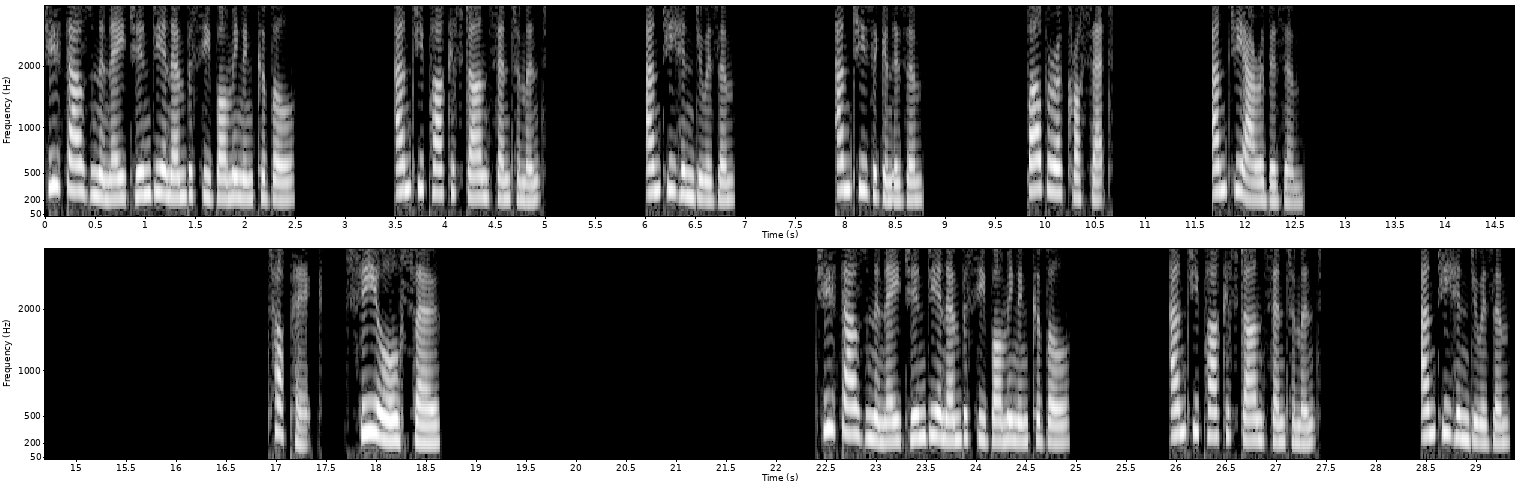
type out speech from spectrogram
2008 Indian embassy bombing in Kabul. Anti-Pakistan sentiment. Anti-Hinduism. Anti-Ziganism. Barbara Crossette. Anti-Arabism Topic. See also. 2008 Indian embassy bombing in Kabul. Anti-Pakistan sentiment. Anti-Hinduism.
